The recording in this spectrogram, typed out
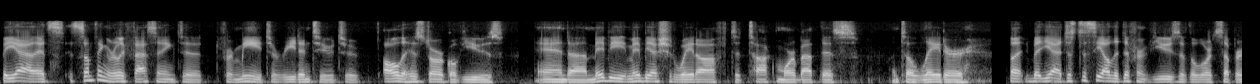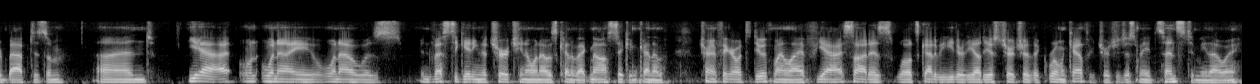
but yeah, it's it's something really fascinating to for me to read into to all the historical views. And uh, maybe maybe I should wait off to talk more about this until later. But but yeah, just to see all the different views of the Lord's Supper and baptism. And yeah, when, when I when I was investigating the church, you know, when I was kind of agnostic and kind of trying to figure out what to do with my life, yeah, I saw it as well. It's got to be either the LDS Church or the Roman Catholic Church. It just made sense to me that way.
